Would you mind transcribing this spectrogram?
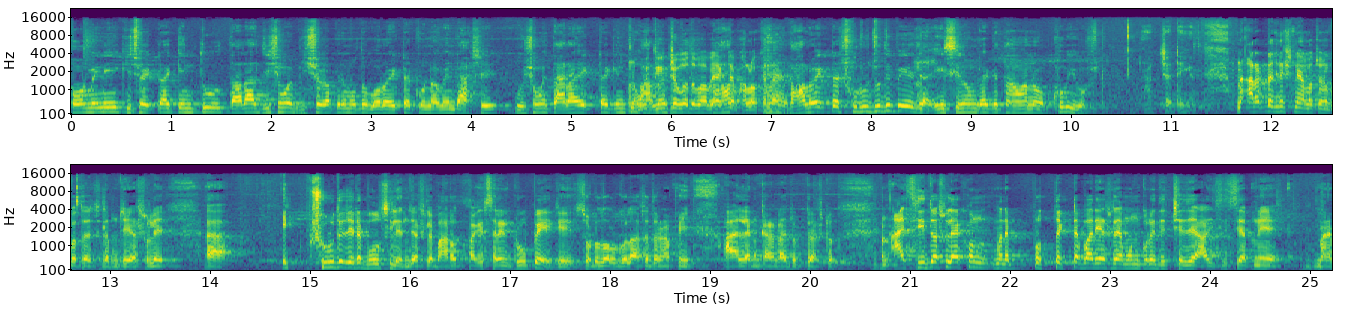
ফর্মে নেই কিছু একটা কিন্তু তারা যে সময় বিশ্বকাপের মতো বড় একটা টুর্নামেন্ট আসে ওই সময় তারা একটা কিন্তু মানে ঐতিহ্যগতভাবে একটা ভালো খেলা। হ্যাঁ, ভালো একটা শুরু যদি পেয়ে যায় এই শ্রীলঙ্কাকে থামানো খুবই কষ্ট। আচ্ছা ঠিক আছে। না আরেকটা জিনিস নিয়ে আলোচনা করতে চাচ্ছিলাম যে আসলে শুরুতে যেটা বলছিলেন যে আসলে ভারত পাকিস্তানের গ্রুপে যে ছোট দলগুলো আছে, ধরেন আপনি আয়ারল্যান্ড, কানাডা যুক্তরাষ্ট্র মানে আইসিসি তো আসলে এখন মানে প্রত্যেকটা বারই আসলে এমন করে দিচ্ছে যে আইসিসি আপনি মানে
